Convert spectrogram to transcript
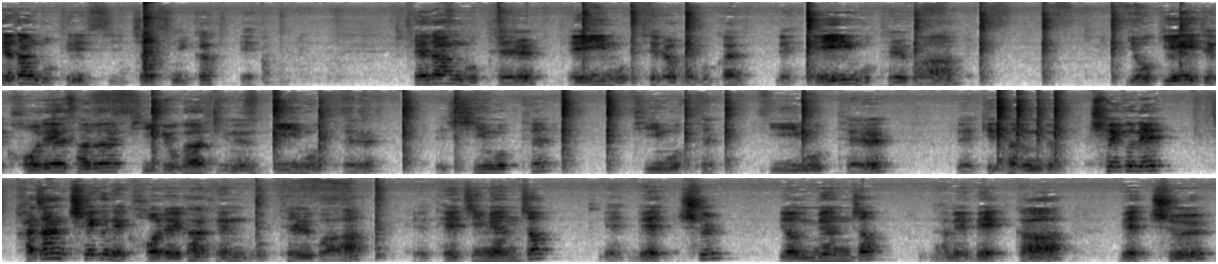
해당 모텔이 있지 않습니까? 예. 해당 모텔 A 모텔을 해볼까요? 네, A 모텔과 여기에 이제 거래사를 비교가 되는 B 모텔, 네, C 모텔, D 모텔, E 모텔, 네, 기타 등등 최근에 가장 최근에 거래가 된 모텔과 네, 대지 면적, 네, 매출, 연면적, 그다음에 매가, 매출,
